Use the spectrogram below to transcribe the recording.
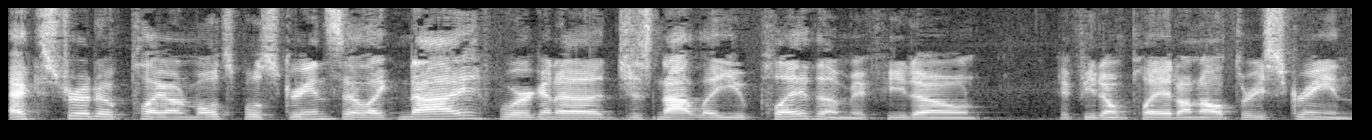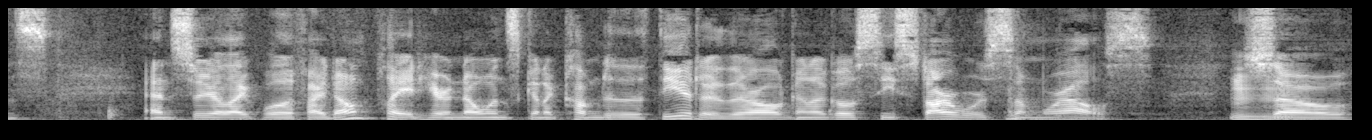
extra to play on multiple screens." They're like, "Nah, we're going to just not let you play them if you don't if you don't play it on all three screens." And so you're like, well, if I don't play it here, no one's gonna come to the theater. They're all gonna go see Star Wars somewhere else. Mhm. So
